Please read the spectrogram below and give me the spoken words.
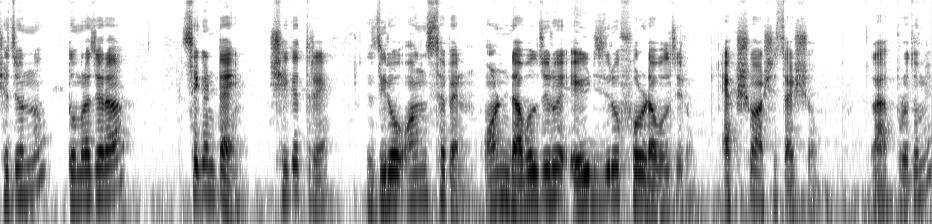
সেজন্য তোমরা যারা সেকেন্ড টাইম সেক্ষেত্রে zero one seven one double zero eight zero four double zero একশো আশি চারশো। প্রথমে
